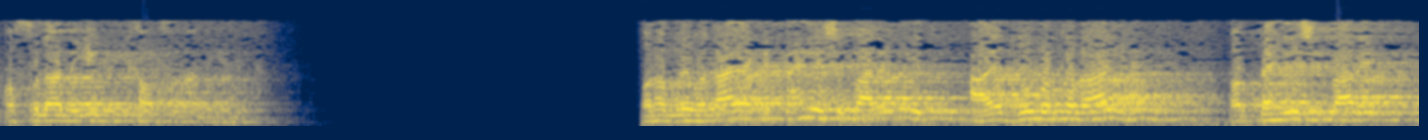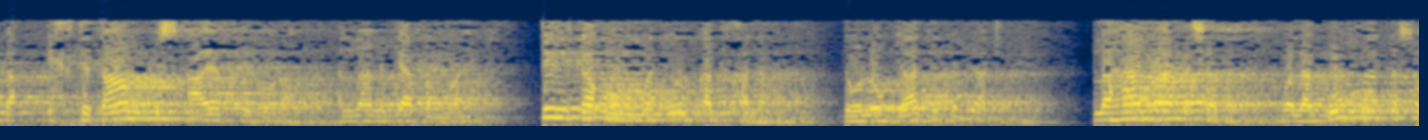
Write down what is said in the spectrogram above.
اور فلاں نے یہ لکھا اور فلاں نے یہ اور ہم نے بتایا کہ پہلے سپارے میں آیت دو مرتبہ آئی ہے اور پہلے سپارے کا اختتام اس آیت سے ہو رہا ہے۔ اللہ نے کیا فرمایا؟ تل کا امت قد خلا دو لوگ جا چکے جا چکے۔ لہانا کا سبق ولا گما کا سب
